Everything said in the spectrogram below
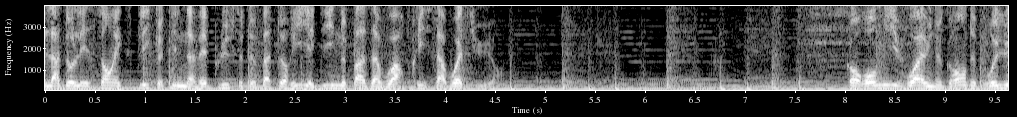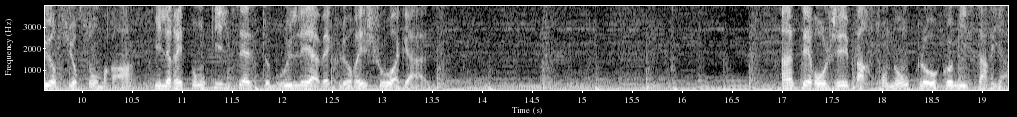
L'adolescent explique qu'il n'avait plus de batterie et dit ne pas avoir pris sa voiture. Quand Romy voit une grande brûlure sur son bras, il répond qu'il s'est brûlé avec le réchaud à gaz. Interrogé par son oncle au commissariat,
